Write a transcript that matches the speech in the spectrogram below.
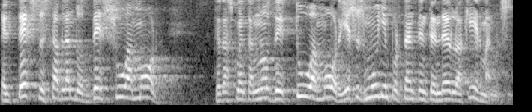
El texto está hablando de su amor. ¿Te das cuenta? No de tu amor. Y eso es muy importante entenderlo aquí, hermanos.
